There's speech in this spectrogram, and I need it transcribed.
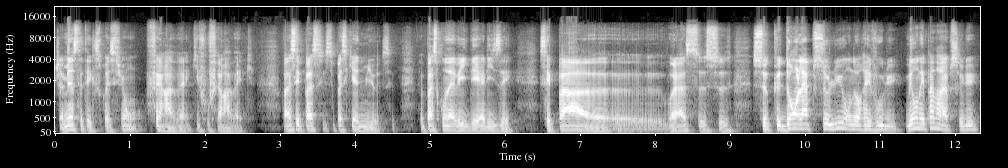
J'aime bien cette expression faire avec. Il faut faire avec. Voilà, c'est pas pas ce qu'il y a de mieux. C'est pas ce qu'on avait idéalisé. C'est pas voilà ce que dans l'absolu on aurait voulu. Mais on n'est pas dans l'absolu.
